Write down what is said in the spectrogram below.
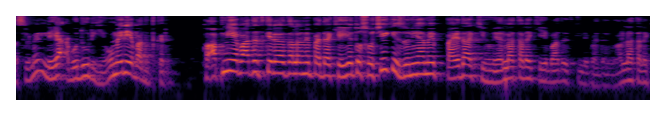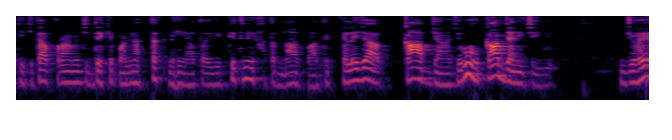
असल में लिया अबूदून ही है वो मेरी इबादत करें। तो अपनी इबादत के लिए अल्लाह ताला ने पैदा किया। ये तो सोचिए कि इस दुनिया में पैदा क्यों हुई? अल्लाह ताला की इबादत के लिए पैदा हुआ अल्लाह ताला की किताब कुरान मजिद देख के पढ़ना तक नहीं आता। ये कितनी ख़तरनाक बात है। कलेजा काँप जाना चाहिए, रूह काँप जानी चाहिए। जो है,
